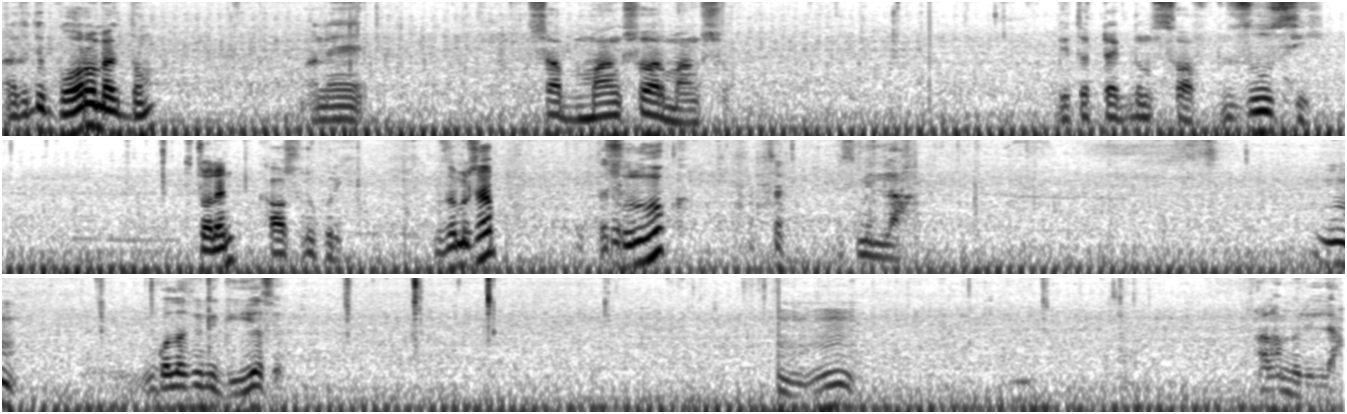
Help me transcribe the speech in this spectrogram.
মানে যদি গরম একদম মানে সব মাংস আর মাংস। ভিতরটা একদম সফট জুসি চলেন, খাওয়া শুরু করি। মুজাম্মিল সাহেব তা শুরু হোক। আচ্ছা। বিসমিল্লাহ। হুম। গলদা চিংড়ি ঘি আছে। আলহামদুলিল্লাহ।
